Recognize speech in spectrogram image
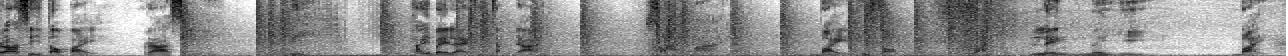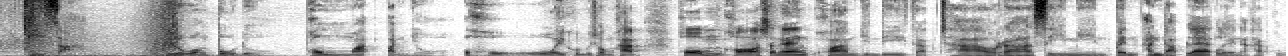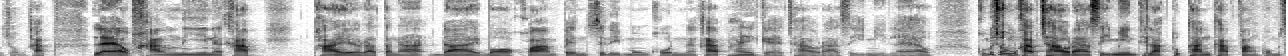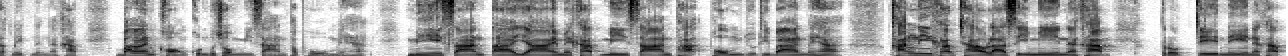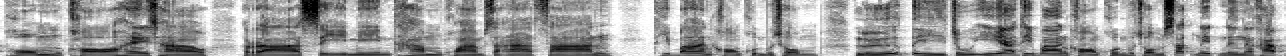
ราศีต่อไป ราศีมีนไพ่ใบแรกที่จับได้สาดไม้ ใบที่สองวัดเล่งเนยีใบที่สามหลวงปู่ดูพรหมปัญโยโอ้โห คุณผู้ชมครับ ผมขอแสดงความยินดีกับชาวราศีมีนเป็นอันดับแรกเลยนะครับ คุณผู้ชมครับ แล้วครั้งนี้นะครับ ไพ่รัตนะได้บอกความเป็นสิริมงคลนะครับ ให้แก่ชาวราศีมีนแล้ว คุณผู้ชมครับ ชาวราศีมีนที่รักทุกท่านครับ ฟังผมสักนิดหนึ่งนะครับ บ้านของคุณผู้ชมมีสารพระภูมิไหมฮะ มีสารตายายไหมครับ มีสารพระพรมอยู่ที่บ้านไหมฮะ ครั้งนี้ครับชาวราศีมีนนะครับตรุษจีนนี้นะครับ ผมขอให้ชาวราศีมีนทำความสะอาดสาร ที่บ้านของคุณผู้ชม หรือตีจูเอียะที่บ้านของคุณผู้ชมสักนิดหนึ่งนะครับ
